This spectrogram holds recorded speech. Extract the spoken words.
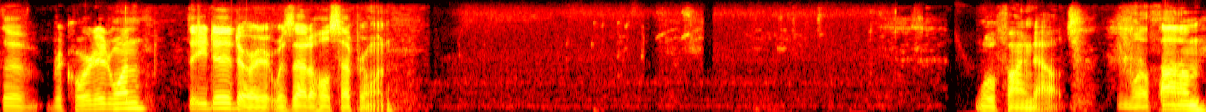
the recorded one that you did, or was that a whole separate one? We'll find out. Well, Um,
